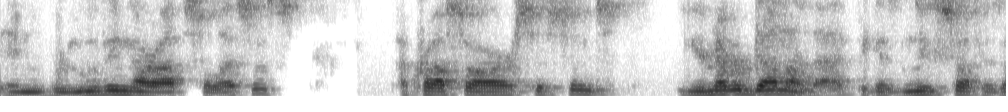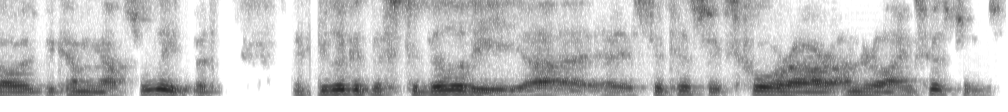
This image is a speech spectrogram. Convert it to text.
in removing our obsolescence across our systems. You're never done on that because new stuff is always becoming obsolete. But if you look at the stability uh, statistics for our underlying systems,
